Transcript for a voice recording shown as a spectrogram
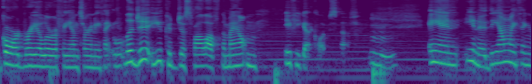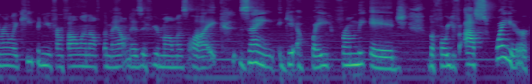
guardrail or a fence or anything. Legit, you could just fall off the mountain if you got close enough. hmm And, you know, the only thing really keeping you from falling off the mountain is if your mama's like, Zane, get away from the edge before you. I swear,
